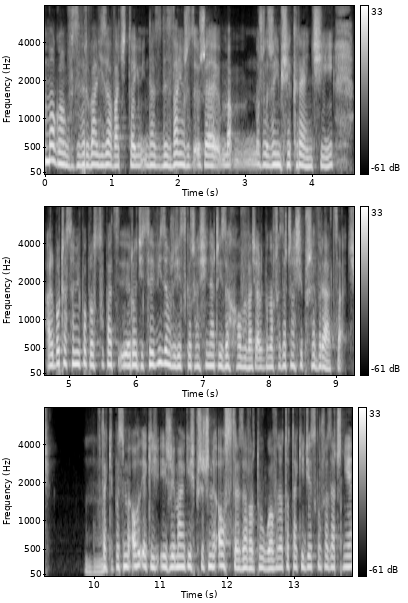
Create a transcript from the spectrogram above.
mogą zwerbalizować to i nazywają, że, że, że, że im się kręci, albo czasami po prostu rodzice widzą, że dziecko zaczyna się inaczej zachowywać, albo na przykład zaczyna się przewracać. Mhm. Takie powiedzmy, jakieś, jeżeli ma jakieś przyczyny ostre zawrotów głowy, no to takie dziecko na zacznie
